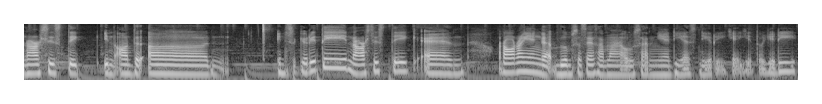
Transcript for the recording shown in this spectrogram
narcissistic in other uh, insecurity narcissistic and orang-orang yang nggak belum selesai sama urusannya dia sendiri kayak gitu. Jadi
